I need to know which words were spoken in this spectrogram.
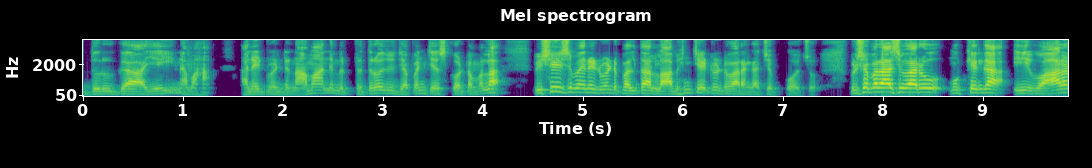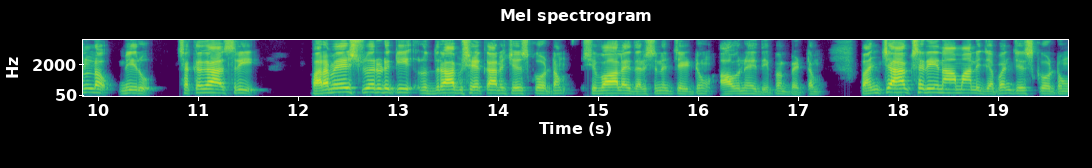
దుర్గాయై నమః. అనేటువంటి నామాన్ని మీరు ప్రతిరోజు జపం చేసుకోవటం వల్ల విశేషమైనటువంటి ఫలితాలు లాభించేటువంటి వారంగా చెప్పుకోవచ్చు. వృషభ రాశి వారు ముఖ్యంగా ఈ వారంలో మీరు చక్కగా శ్రీ పరమేశ్వరుడికి రుద్రాభిషేకాన్ని చేసుకోవటం శివాలయ దర్శనం చేయటం ఆవునే దీపం పెట్టడం పంచాక్షరీ నామాన్ని జపం చేసుకోవటం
